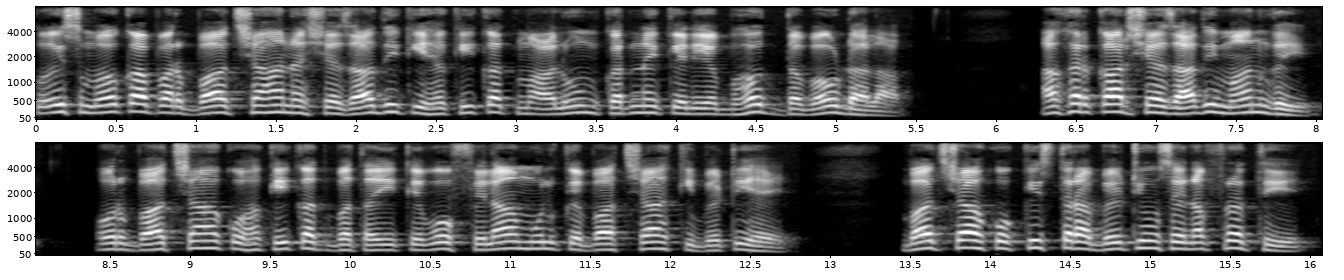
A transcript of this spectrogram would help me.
तो इस मौका पर बादशाह ने शहजादी की हकीकत मालूम करने के लिए बहुत दबाव डाला। आखिरकार शहजादी मान गई। और बादशाह को हकीकत बताई कि वो फ़िलहाल मुल्क के बादशाह की बेटी है। बादशाह को किस तरह बेटियों से नफरत थी,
